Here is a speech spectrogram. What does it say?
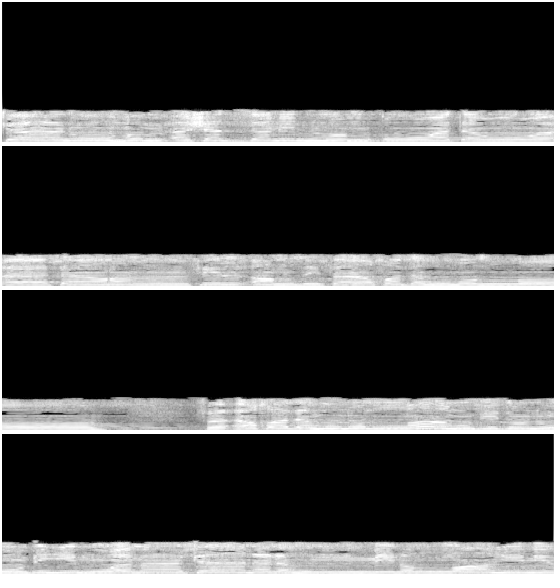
كانوا هم أشد منهم قوة وآثارا في الأرض فأخذهم الله فأخذهم الله بذنوبهم وما كان لهم من الله من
